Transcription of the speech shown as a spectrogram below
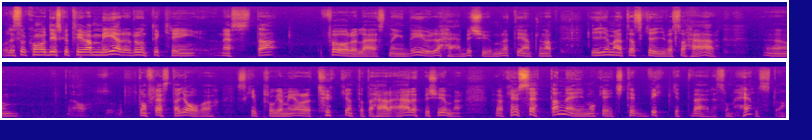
Och det som kommer att diskutera mer runt omkring nästa föreläsning, det är ju det här bekymret egentligen att i och med att jag skriver så här, eh, ja, de flesta JavaScript-programmerare tycker inte att det här är ett bekymmer. För jag kan ju sätta name och age till vilket värde som helst. Då.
